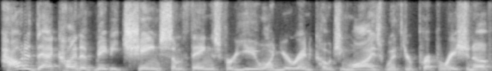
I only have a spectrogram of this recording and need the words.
How did that kind of maybe change some things for you on your end, coaching wise, with your preparation of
